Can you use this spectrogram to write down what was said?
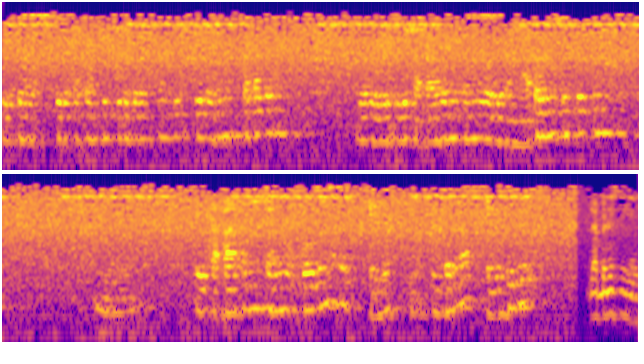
බැහැ. පිළිපැදන් පිළිපැදන් කියලා එහෙම කතා කරනවා. ඒක ඒ කතා කරන කෙනෙක් වගේ නාටකම් සිද්ධ ඒ කතා කරන කෙනෙක් ඔක්කොම එන්නේ ඉඳලා එන්නේ ලැබෙන සිහිය.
